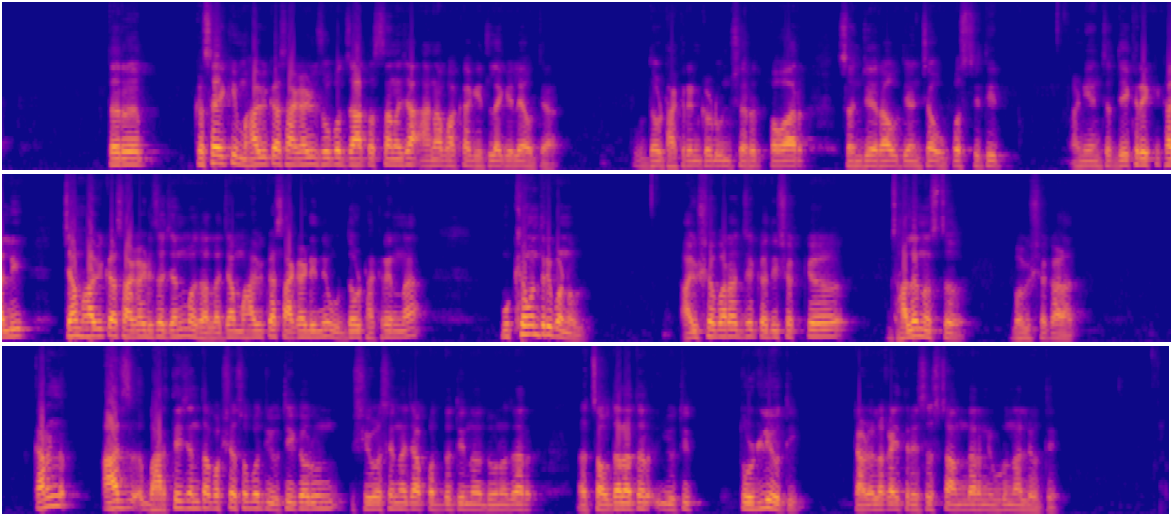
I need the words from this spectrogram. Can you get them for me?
तर कसं आहे की महाविकास आघाडीसोबत जात असताना ज्या आनाभाका घेतल्या गेल्या होत्या उद्धव ठाकरेंकडून शरद पवार संजय राऊत यांच्या उपस्थितीत आणि यांच्या देखरेखीखाली ज्या महाविकास आघाडीचा जन्म झाला ज्या महाविकास आघाडीने उद्धव ठाकरेंना मुख्यमंत्री बनवलं. आयुष्यभरात जे कधी शक्य झालं नसतं भविष्यकाळात. कारण आज भारतीय जनता पक्षासोबत युती करून शिवसेना ज्या पद्धतीनं दोन हजार चौदाला तर युती तोडली होती त्यावेळेला काही त्रेसष्ट आमदार निवडून आले होते.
